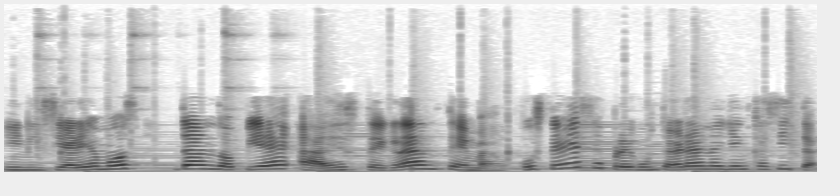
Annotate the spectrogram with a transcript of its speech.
iniciaremos dando pie a este gran tema. Ustedes se preguntarán ahí en casita,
